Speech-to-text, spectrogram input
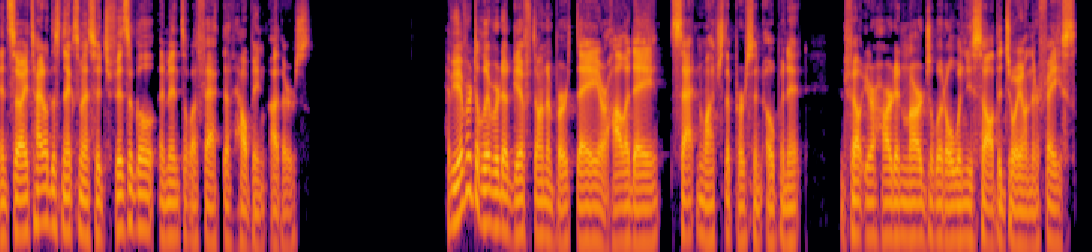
And so I titled this next message Physical and Mental Effect of Helping Others. Have you ever delivered a gift on a birthday or holiday, sat and watched the person open it, and felt your heart enlarge a little when you saw the joy on their face?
